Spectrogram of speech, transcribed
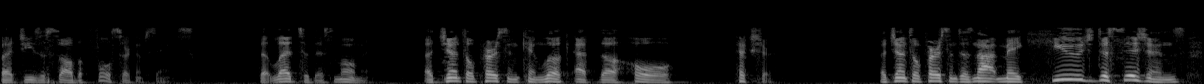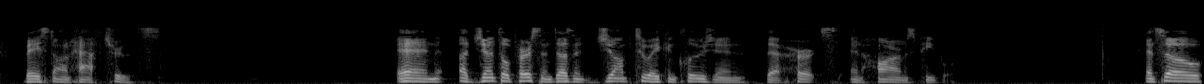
but Jesus saw the full circumstance that led to this moment. A gentle person can look at the whole picture. A gentle person does not make huge decisions based on half truths. And a gentle person doesn't jump to a conclusion that hurts and harms people. And so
